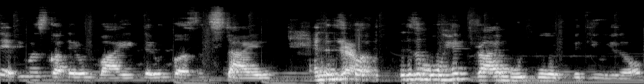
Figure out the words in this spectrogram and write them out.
Everyone's got their own vibe, their own personal style. And then there's, Yeah. a, there's a Mohit Rai mood board with you, you know.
